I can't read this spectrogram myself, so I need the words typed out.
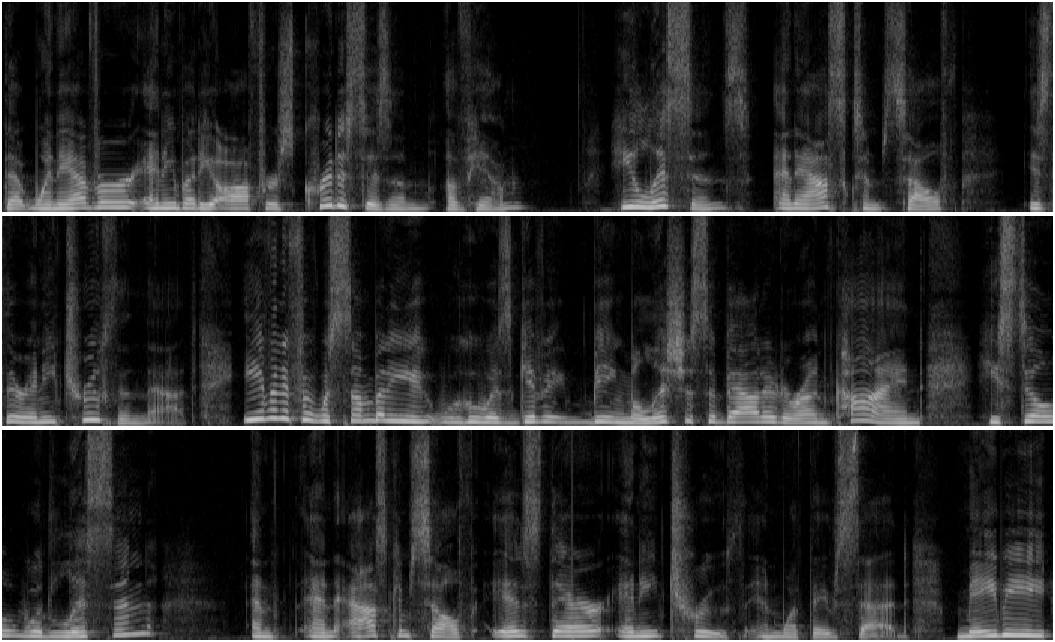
that whenever anybody offers criticism of him he listens and asks himself is there any truth in that? Even if it was somebody who was giving being malicious about it or unkind, he still would listen and and ask himself is there any truth in what they've said maybe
